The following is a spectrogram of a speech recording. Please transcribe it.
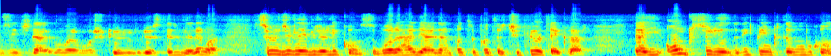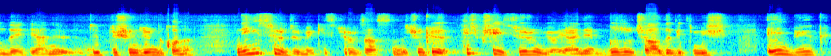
izleyiciler umarım hoş görür, gösterirler ama sürdürülebilirlik konusu. Bu ara her yerden patır patır çıkıyor tekrar. Yani 10 küsur yıldır ilk benim kitabım bu konudaydı. Yani hep düşündüğüm bir konu. Neyi sürdürmek istiyoruz aslında? Çünkü hiçbir şey sürmüyor. Yani buzul çağda bitmiş. En büyük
